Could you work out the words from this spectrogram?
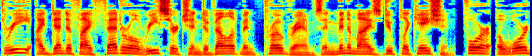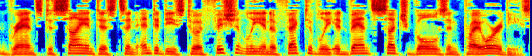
3 identify federal research and development programs and minimize duplication, 4 award grants to scientists and entities to efficiently and effectively advance such goals and priorities,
